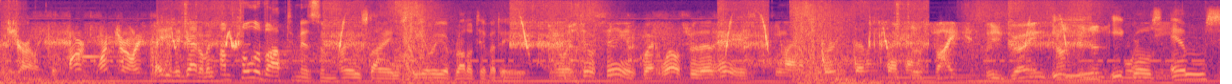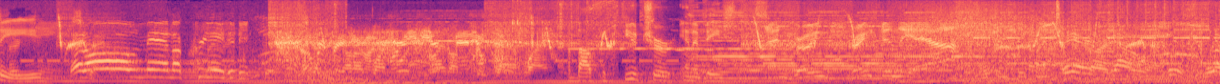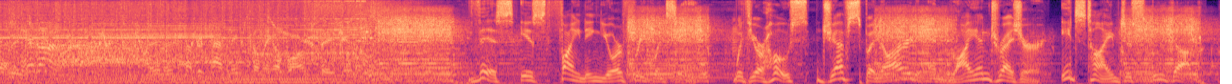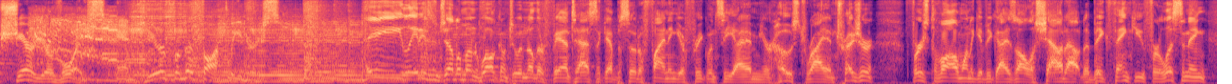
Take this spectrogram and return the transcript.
One Charlie. Mark, one Charlie. Ladies and gentlemen, I'm full of optimism. Einstein's theory of relativity. And we're still seeing it quite well through that haze. T minus 37 seconds. fight with growing confidence. E equals MC. that all men are created equal. About the future innovations. and growing strength in the air. Something happening coming up on station. This is Finding Your Frequency with your hosts, Jeff Spenard and Ryan Treasure. It's time to speak up, share your voice, and hear from the thought leaders. Hey, ladies and gentlemen, welcome to another fantastic episode of Finding Your Frequency. I am your host, Ryan Treasure. First of all, I want to give you guys all a shout out and a big thank you for listening.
